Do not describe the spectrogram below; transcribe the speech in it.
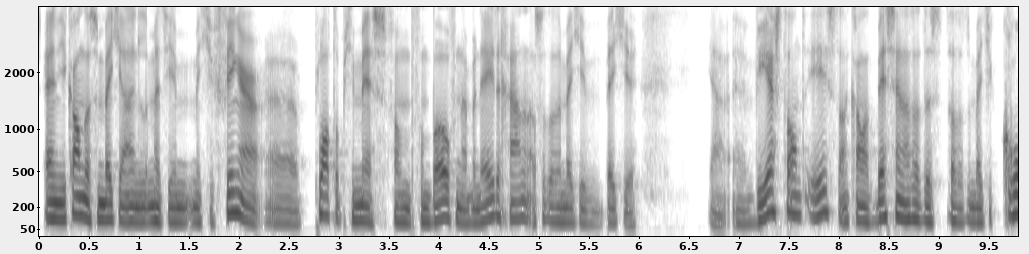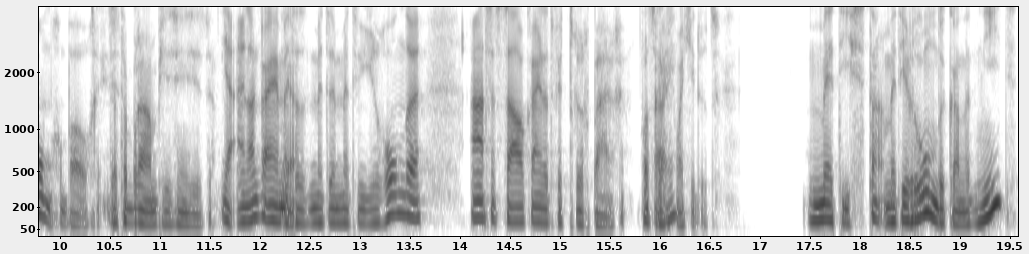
En je kan dus een beetje aan, met, je, met je vinger uh, plat op je mes van, van boven naar beneden gaan. En als dat een beetje, beetje ja, weerstand is, dan kan het best zijn dat het, dus, dat het een beetje krom gebogen is. Dat er braampjes in zitten. Ja, en dan kan je met, ja. met, de, met die ronde aanzetstaal kan je dat weer terugbuigen. Dat is eigenlijk wat je doet. Met die, sta met die ronde kan het niet.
